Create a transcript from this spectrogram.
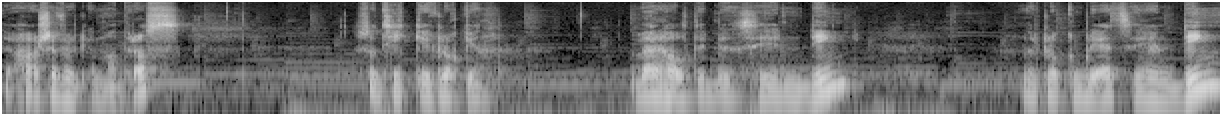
jeg har selvfølgelig en madrass, så tikker klokken. Hver halvtime sier den ding. Når klokken blir ett, sier den ding.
